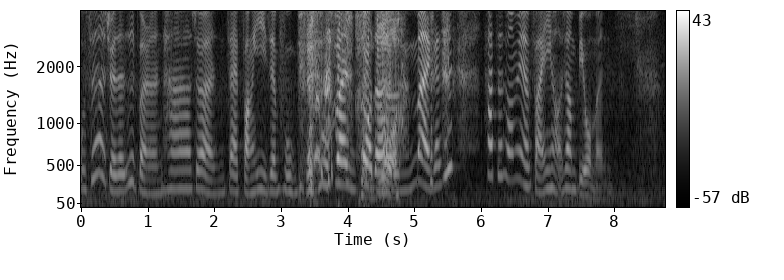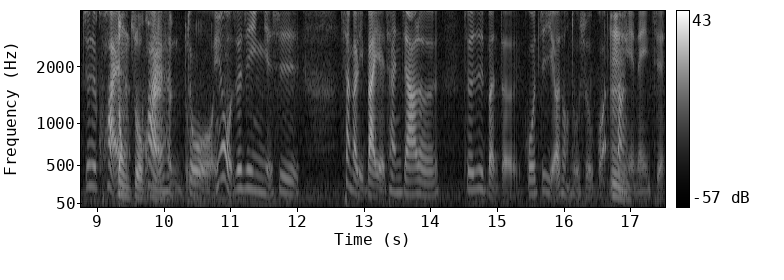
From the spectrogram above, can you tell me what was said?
我真的觉得日本人他虽然在防疫这部 部分做的很慢，可是他这方面的反应好像比我们就是快动作快快很多。因为我最近也是上个礼拜也参加了，就日本的国际儿童图书馆嗯上野那一间，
